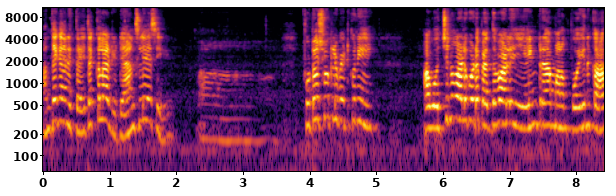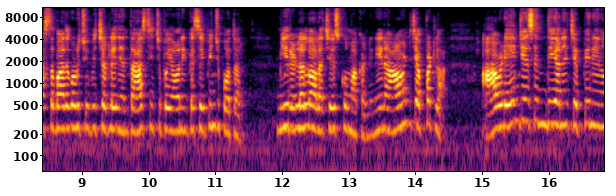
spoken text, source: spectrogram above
అంతేగాని తైతక్కలాడి డ్యాన్స్లు వేసి ఫోటోషూట్లు పెట్టుకుని ఆ వచ్చిన వాళ్ళు కూడా పెద్దవాళ్ళు ఏంట్రా మనం పోయిన కాస్త బాధ కూడా చూపించట్లేదు ఎంత ఆస్తి ఇచ్చిపోయామని ఇంకా చెప్పించిపోతారు మీరిళ్ళలో అలా చేసుకోమాకండి. నేను ఆవిడని చెప్పట్లా. ఆవిడ ఏం చేసింది అని చెప్పి నేను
